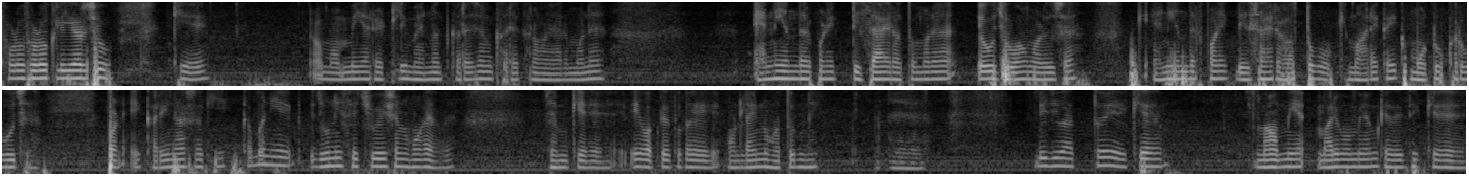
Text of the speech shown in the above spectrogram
થોડો થોડો ક્લિયર છું કે મમ્મી યાર એટલી મહેનત કરે છે ને ખરેખરમાં યાર, મને એની અંદર પણ એક ડિઝાયર હતો, મને એવું જોવા મળ્યું છે. કે એની અંદર પણ એક ડિઝાયર હતો કે મારે કંઈક મોટું કરવું છે. પણ એ કરી ના શકી. ખબર નહીં, એક જૂની સિચ્યુએશન હોય હવે. જેમ કે એ વખતે તો કંઈ ઓનલાઈનનું હતું જ નહીં. અને બીજી વાત તો એ કે મમ્મી મારી મમ્મી એમ કહેતી હતી કે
